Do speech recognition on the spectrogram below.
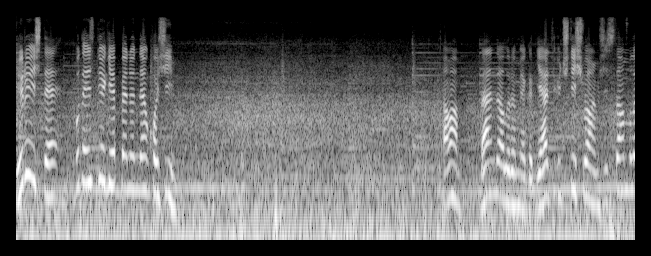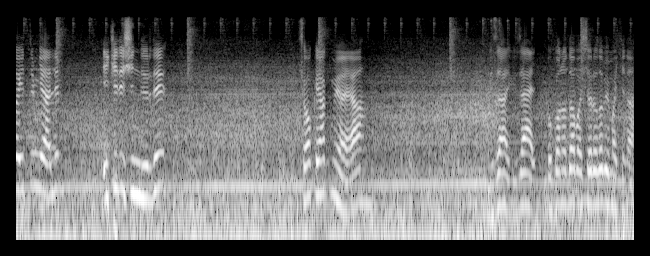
Yürü işte. Bu da istiyor ki hep ben önden koşayım. Tamam. Ben de alırım yakıt. Gerçi 3 diş varmış. İstanbul'a gittim geldim. 2 diş indirdi. Çok yakmıyor ya. Güzel güzel. Bu konuda başarılı bir makina.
